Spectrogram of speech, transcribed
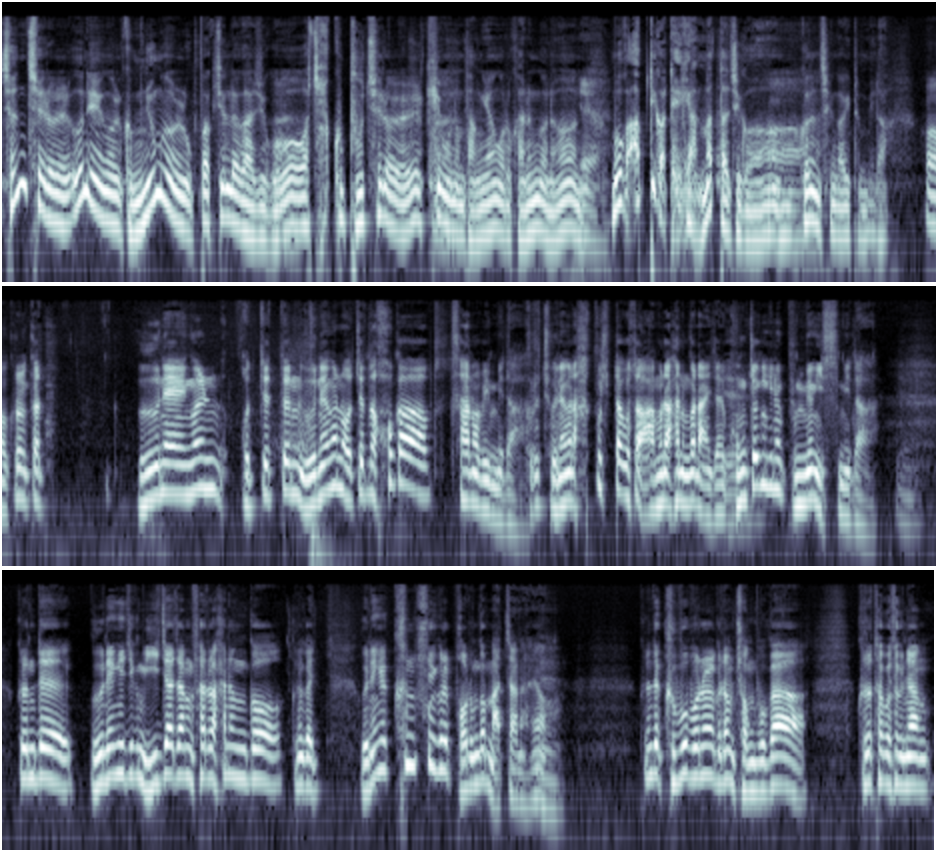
전체를 은행을 금융을 욱박질러 가지고 네. 자꾸 부채를 키우는 네. 방향으로 가는 거는 예. 뭐가 앞뒤가 되게 안 맞다 지금 어. 그런 생각이 듭니다. 어 그러니까 은행은 어쨌든 은행은 어쨌든 허가 산업입니다. 그렇죠. 은행은 하고 싶다고 해서 아무나 하는 건 아니잖아요. 예. 공적인 기능 분명히 있습니다. 예. 그런데 은행이 지금 이자 장사를 하는 거 그러니까 은행에 큰 수익을 버는 건 맞잖아요. 예. 그런데 그 부분을 그럼 정부가 그렇다고 해서 그냥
